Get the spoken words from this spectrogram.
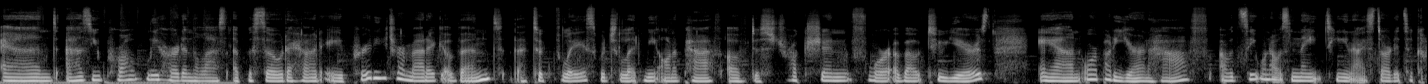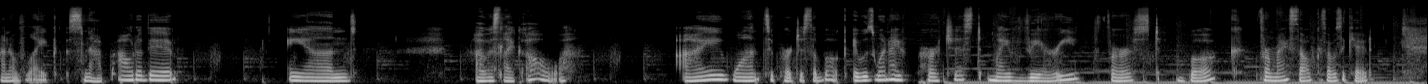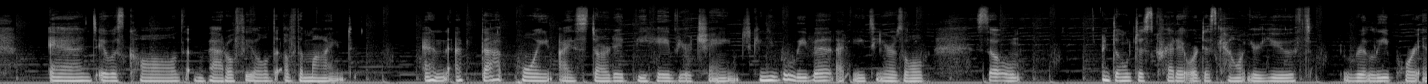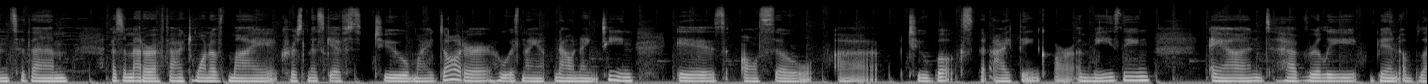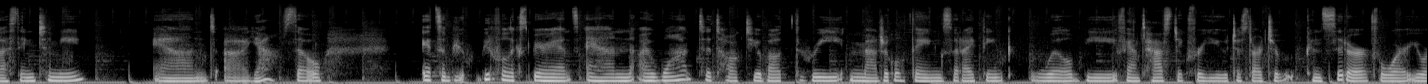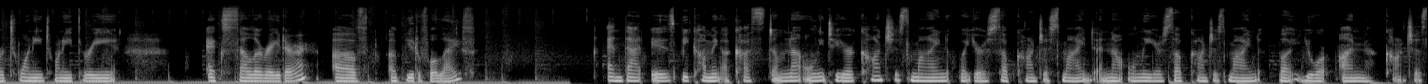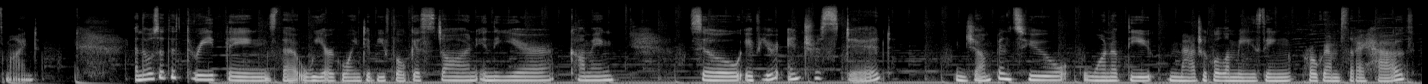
and as you probably heard in the last episode, I had a pretty traumatic event that took place, which led me on a path of destruction for about two years and, or about a year and a half. I would say when I was 19, I started to kind of like snap out of it. And I was like, oh, I want to purchase a book. It was when I purchased my very first book for myself because I was a kid and it was called Battlefield of the Mind. And at that point, I started behavior change. Can you believe it? At 18 years old. So don't discredit or discount your youth, really pour into them. As a matter of fact, one of my Christmas gifts to my daughter, who is now 19, is also uh, two books that I think are amazing and have really been a blessing to me. And uh, yeah, so it's a be- beautiful experience. And I want to talk to you about three magical things that I think will be fantastic for you to start to consider for your 2023 accelerator of a beautiful life. And that is becoming accustomed not only to your conscious mind, but your subconscious mind, and not only your subconscious mind, but your unconscious mind. And those are the three things that we are going to be focused on in the year coming. So if you're interested, jump into one of the magical, amazing programs that I have.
